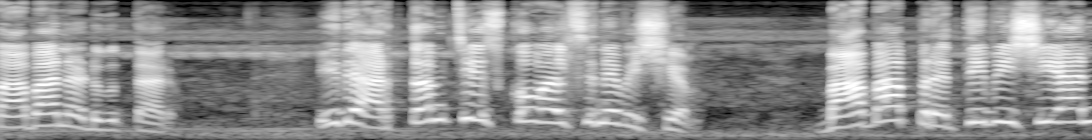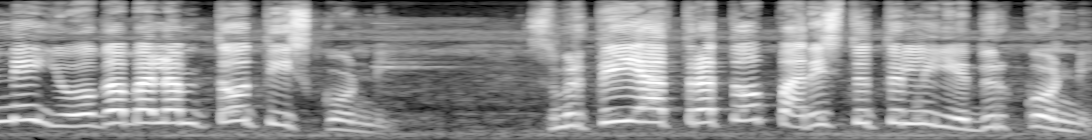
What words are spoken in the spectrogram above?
బాబాని అడుగుతారు. ఇది అర్థం చేసుకోవాల్సిన విషయం. బాబా ప్రతి విషయాన్ని యోగ బలంతో తీసుకోండి. స్మృతి యాత్రతో పరిస్థితుల్ని ఎదుర్కోండి.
